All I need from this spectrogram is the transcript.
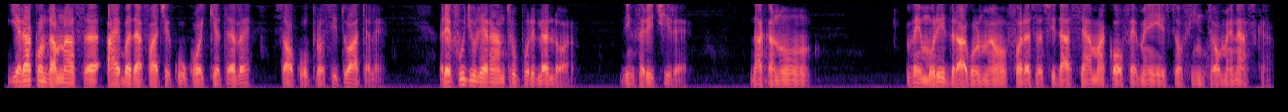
Era condamnat să aibă de-a face cu cochetele sau cu prostituatele. Refugiul era în trupurile lor. Din fericire. Dacă nu, vei muri, dragul meu, fără să-ți fi dat seama că o femeie este o ființă omenească.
